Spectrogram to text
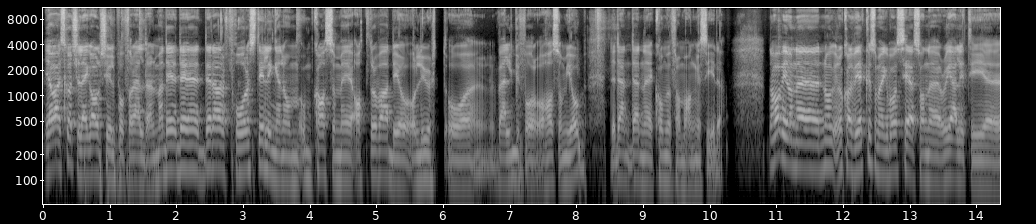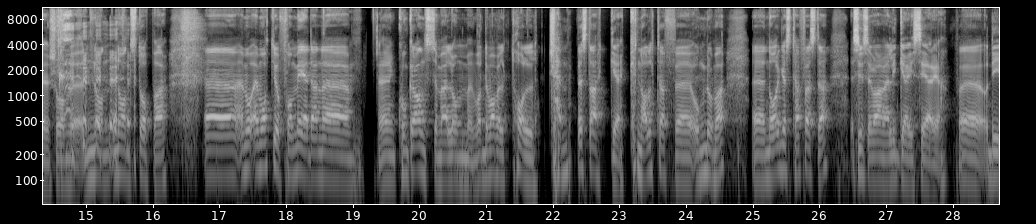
Ja, jeg skal ikke legge all skyld på foreldrene, men det, det, det der forestillingen om, om, hva som er attråverdig og, og, lurt å velge for å ha som jobb, den, den, kommer fra mange sider. Nå, har vi en, eh, nå, nå kan det virke som jeg bare ser sånne reality-show eh, non-stop her. Eh, jeg, må, jeg måtte jo få med denne en konkurranse mellom det var vel tolv kjempesterke, knalltøffe ungdommer. Norges tøffeste. Det syns jeg var en veldig gøy serie. De,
